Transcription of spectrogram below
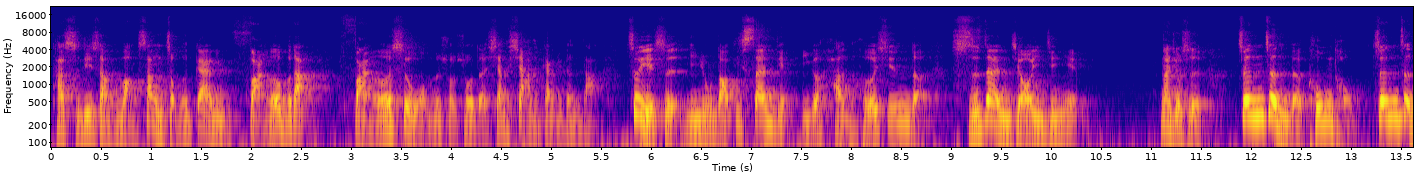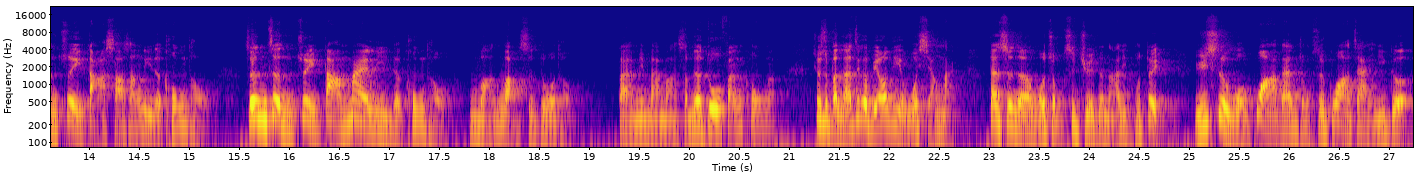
它实际上往上走的概率反而不大，反而是我们所说的向下的概率更大。这也是引用到第三点一个很核心的实战交易经验，那就是真正的空头，真正最大杀伤力的空头，真正最大卖力的空头，往往是多头。大家明白吗？什么叫多翻空啊？就是本来这个标的我想买。但是呢，我总是觉得哪里不对，于是我挂单总是挂在一个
